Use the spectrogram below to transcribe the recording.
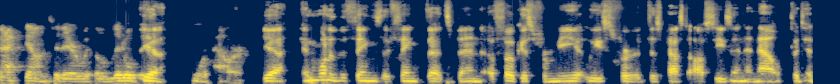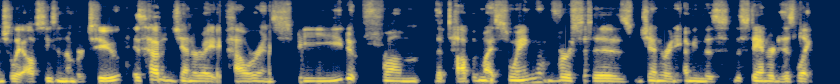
back down to there with a little bit yeah. more power. Yeah. And one of the things I think that's been a focus for me, at least for this past off season and now potentially off season number two, is how to generate power and speed from the top of my swing versus generating. I mean, this the standard is like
